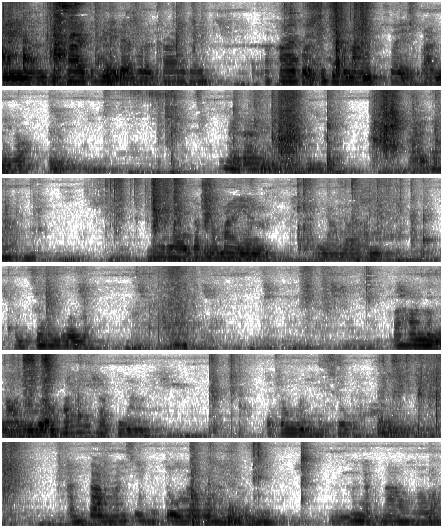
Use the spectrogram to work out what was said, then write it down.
ดีมันสิคายจะดีได้บ่ได้คายได้ถ้าคายข่อยก็สิบนังใส่อันนี้หรอก ไม่ได้ไปขนาดนี้ไม่ไรกับน้ำไม้อันอย่างว่าอันอันซุ่มเลยถ้าห้าหนึ่งเอาเหลืองห้อยค่ะพี่นางจะต้องหนึ่งให้ซุปอันต่ำมันสิในตู้เราบ่ให้แบบนี้มันอยากเน่าเราอะ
